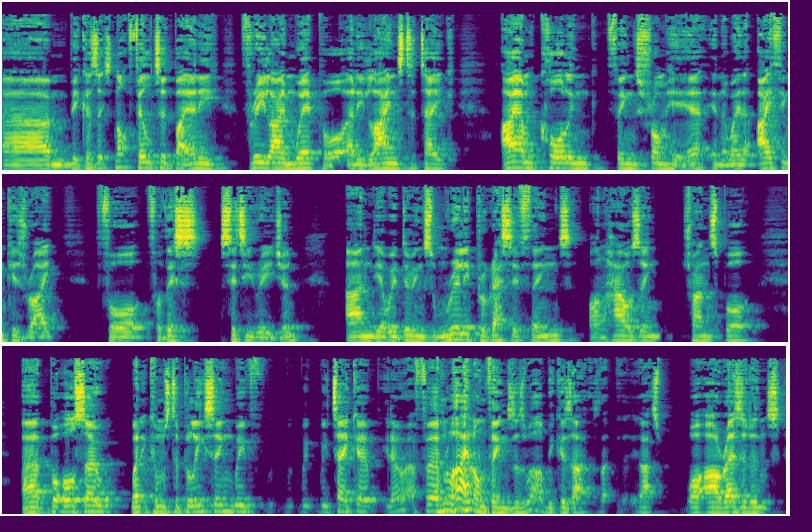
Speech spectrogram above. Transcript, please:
um, because it's not filtered by any three line whip or any lines to take i am calling things from here in a way that i think is right for for this city region and yeah we're doing some really progressive things on housing transport uh, but also, when it comes to policing, we've, we take a you know a firm line on things as well because that, that's what our residents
